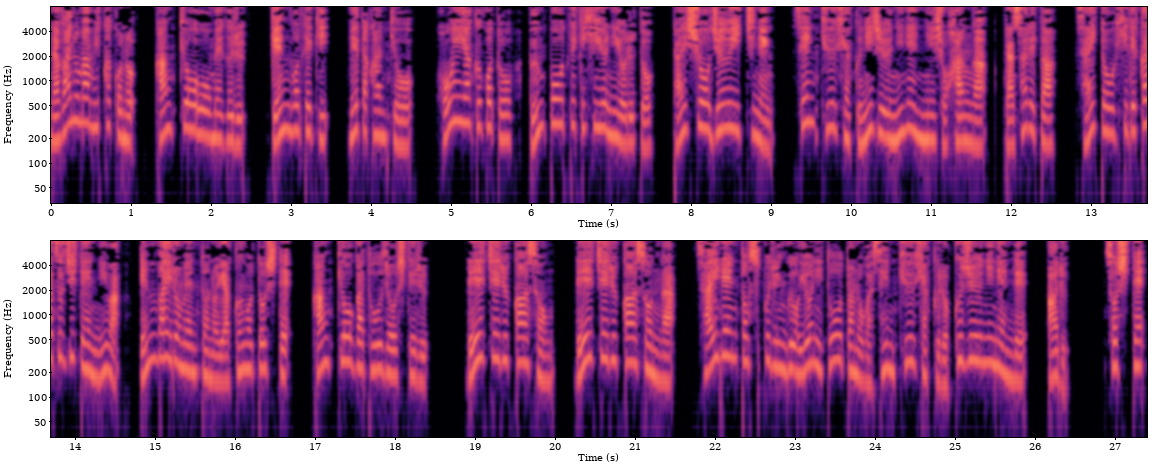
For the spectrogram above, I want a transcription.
長沼美香子の環境をめぐる言語的メタ環境、翻訳語と文法的比喩によると、大正11年、1922年に初版が出された斎藤秀和辞典には、エンバイロメントの訳語として環境が登場してる。レーチェル・カーソン、レーチェル・カーソンがサイレント・スプリングを世に問うたのが1962年である。そして、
